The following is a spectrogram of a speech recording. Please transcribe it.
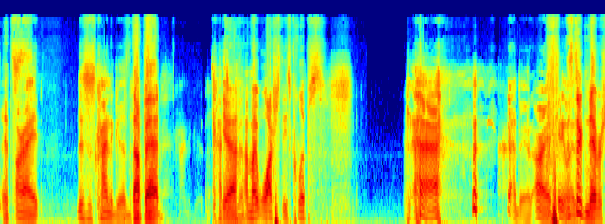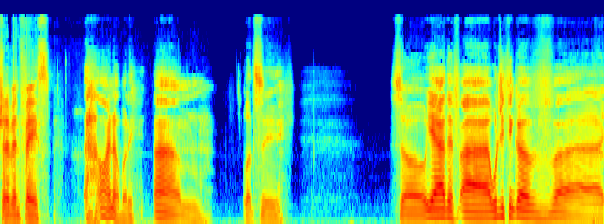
it's all right, this is kind of good. not bad. God Yeah, I might watch these clips. God damn it. All right. This dude never should have been face. Oh, I know, buddy. Um, let's see. So yeah, the uh, what do you think of uh,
